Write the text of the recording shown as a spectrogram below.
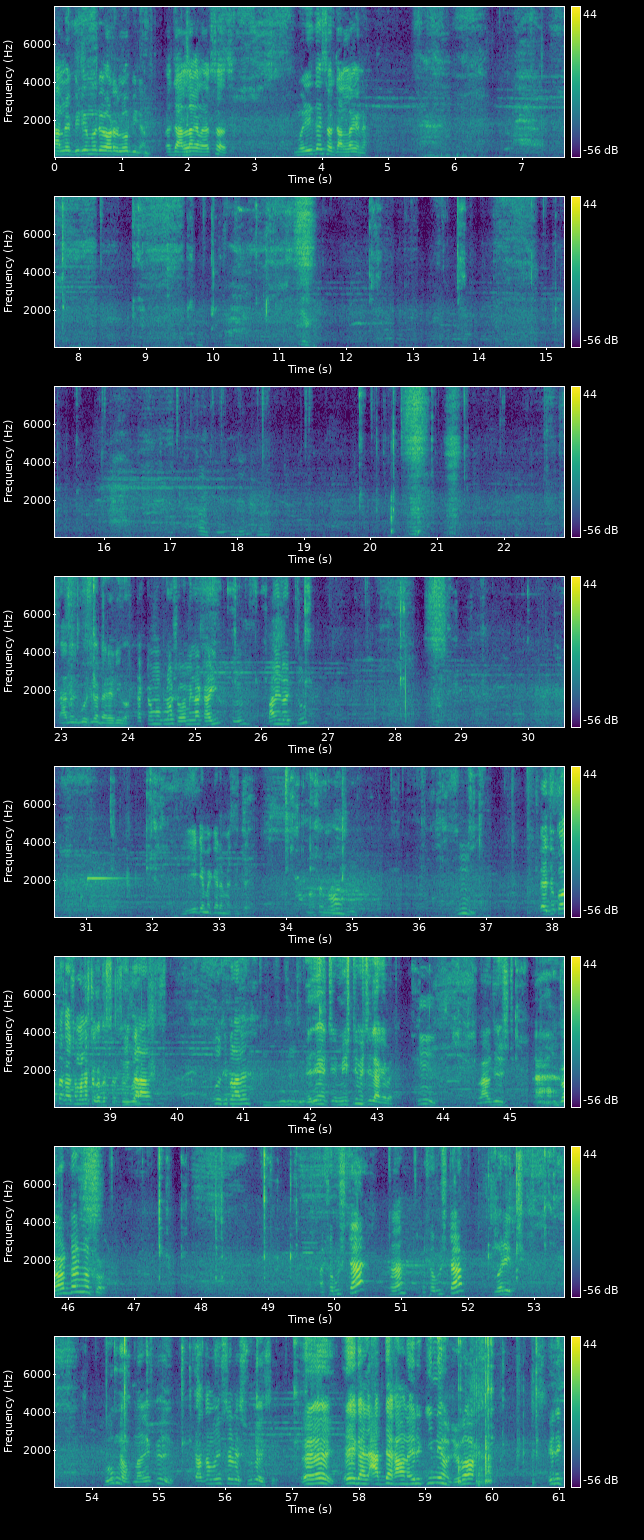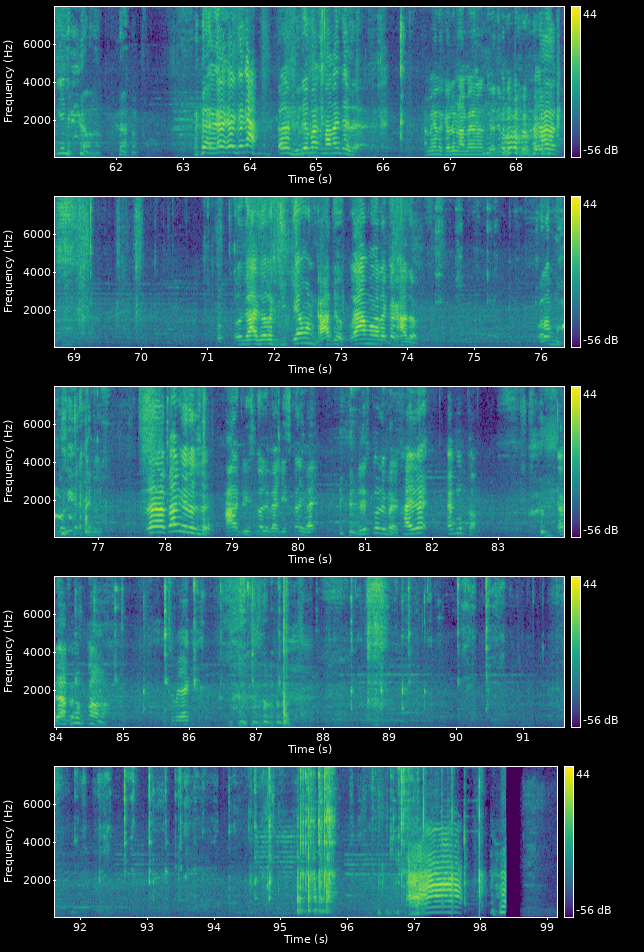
সামনে ভিডিও মধ্যে অর্ডার লবি না। আর জাল লাগে না বুঝছস মরি যাই সব জাল লাগে না। তাদের রেডি কর। একটা সবাই মিলা খাই পানি লো একটু। এই টাইমে কেটে মেসেজ দেয় এই যে কত কথা সময় নষ্ট করতেছ কি পালা পুরো কি পালা রে এই যে মিষ্টি মিষ্টি লাগে বেটা। হুম। লাল জিনিসটি জর্দার মতো। আর সবুজটা? হ্যাঁ? আর সবুজটা? মরিচ। খুব না মানে কি কাঁচা মরিচটা শুরু হয়েছে। এই এই গাছ আড্ডা খাও না এটা কি নিয়ম যুব এটা কি নিয়ম? ভিডিও বানাইতেছে। আমি এখানে খেলুম আমি এখানে গাছ ওরা কেমন খাদ্য আমার একটা খাদ্য ওরা এ পানি খেতেছে। হ্যাঁ ডিসকোয়ালিফাই ডিসকোয়ালিফাই। ভাই খাইলে এক মুখ খা এক মুখ খা। এখন খাও না আচ্ছা ভাই এক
